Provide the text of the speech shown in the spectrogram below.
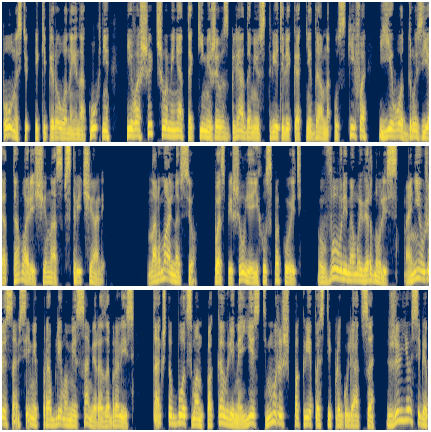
полностью экипированные на кухне, и вошедшего меня такими же взглядами встретили, как недавно у Скифа, его друзья-товарищи нас встречали. Нормально все, Поспешил я их успокоить. Вовремя мы вернулись. Они уже со всеми проблемами сами разобрались. Так что, боцман, пока время есть, можешь по крепости прогуляться, жилье себе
